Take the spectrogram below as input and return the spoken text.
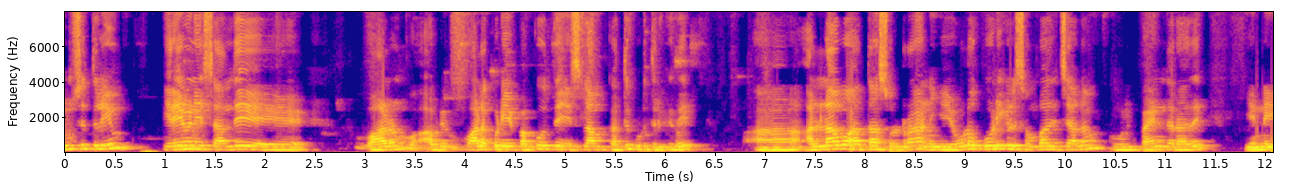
நிமிஷத்துலையும் இறைவனை சார்ந்தே வாழும் அப்படி வாழக்கூடிய பக்குவத்தை இஸ்லாம் கற்றுக் கொடுத்துருக்குது. அல்லாவும் அதான் சொல்கிறான் நீங்கள் எவ்வளோ கோடிகள் சம்பாதிச்சாலும் உங்களுக்கு பயன் தராது. என்னை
